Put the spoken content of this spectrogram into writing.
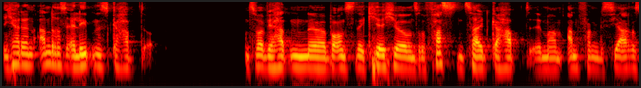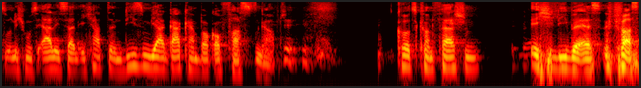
ich hatte ein anderes Erlebnis gehabt und zwar, wir hatten äh, bei uns in der Kirche unsere Fastenzeit gehabt, immer am Anfang des Jahres. Und ich muss ehrlich sein, ich hatte in diesem Jahr gar keinen Bock auf Fasten gehabt. Kurz Confession, ich liebe es. Was?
